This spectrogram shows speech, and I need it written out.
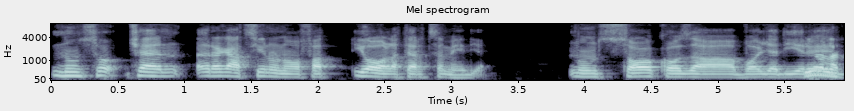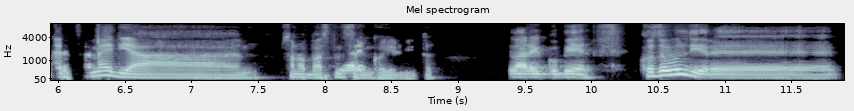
non so, cioè, ragazzi, io non ho fatto... Io ho la terza media. Non so cosa voglia dire... Io alla terza media sono abbastanza Eh. incoglionito. la reggo bene. Cosa vuol dire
